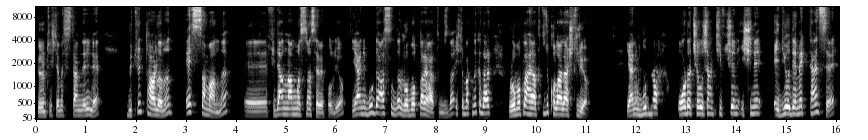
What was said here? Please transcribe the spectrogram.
görüntü işleme sistemleriyle bütün tarlanın eş zamanlı e, fidanlanmasına sebep oluyor. Yani burada aslında robotlar hayatımızda. İşte bak ne kadar robotlar hayatımızı kolaylaştırıyor. Yani evet. burada orada çalışan çiftçilerin işini ediyor demektense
